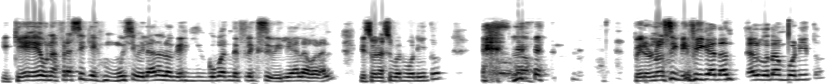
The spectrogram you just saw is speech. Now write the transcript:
Y que es una frase que es muy similar a lo que ocupan de flexibilidad laboral, que suena súper bonito, pero no significa algo tan bonito,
